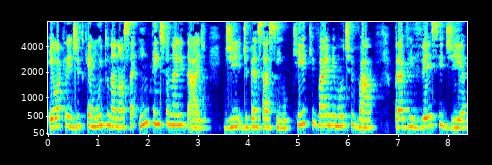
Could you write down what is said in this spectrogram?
eu acredito que é muito na nossa intencionalidade de, de pensar assim: o que que vai me motivar para viver esse dia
